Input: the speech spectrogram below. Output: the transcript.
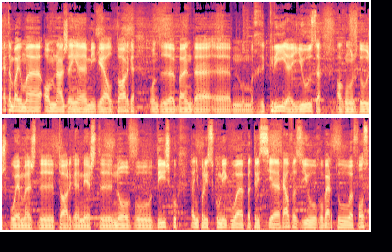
é também uma homenagem a Miguel Torga, onde a banda eh, recria e usa alguns dos poemas de Torga neste novo disco. Tenho por isso comigo a Patrícia Relvas e o Roberto Afonso.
